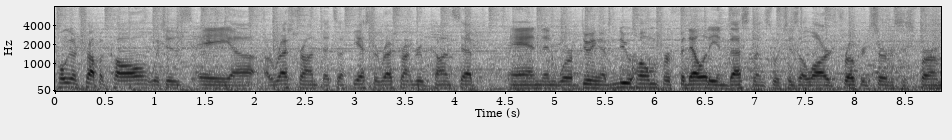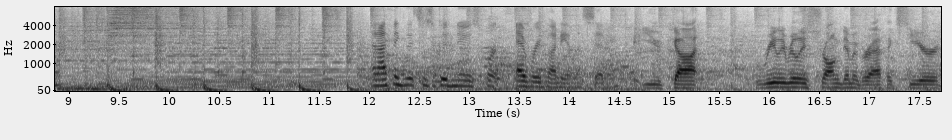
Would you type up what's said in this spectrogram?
Pollo Tropical, which is a, uh, a restaurant that's a Fiesta Restaurant Group concept. And then we're doing a new home for Fidelity Investments, which is a large brokerage services firm. And I think this is good news for everybody in the city. You've got really, really strong demographics here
